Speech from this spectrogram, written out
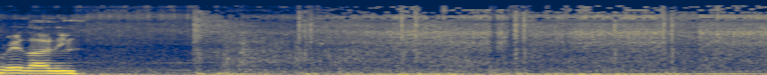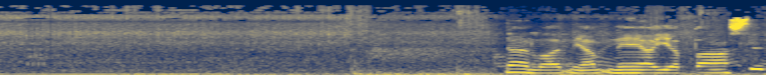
Reloading. Don't light me up now, you bastard.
